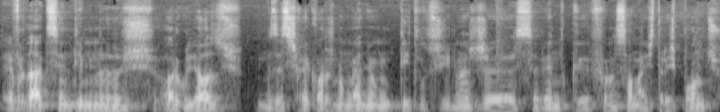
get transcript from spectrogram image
É verdade, sentimos-nos orgulhosos, mas esses recordes não ganham títulos e nós, eh, sabendo que foram só mais três pontos,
